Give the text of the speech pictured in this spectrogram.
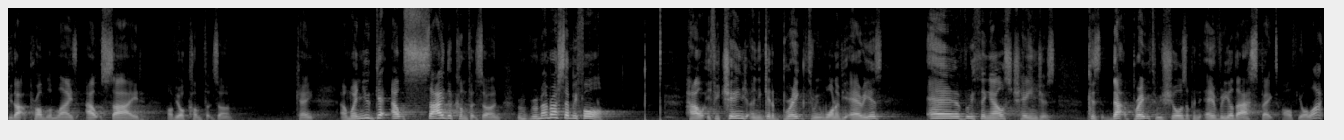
to that problem lies outside of your comfort zone. Okay? And when you get outside the comfort zone, remember I said before how if you change and you get a breakthrough in one of your areas, everything else changes. Because that breakthrough shows up in every other aspect of your life.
